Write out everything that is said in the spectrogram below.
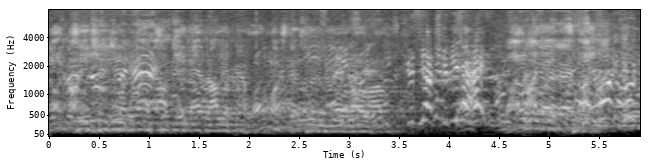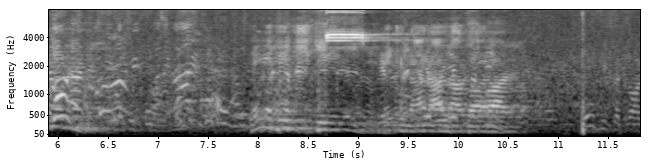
90 Minuten wir darüber freuen uns natürlich sehr. Christian, steh lieber hin! Gut, gut, gut! Relativ die Regionalauswahl. Und noch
